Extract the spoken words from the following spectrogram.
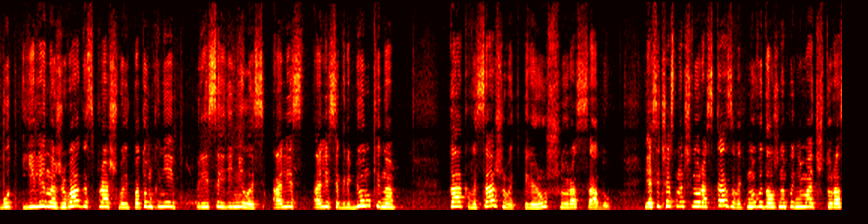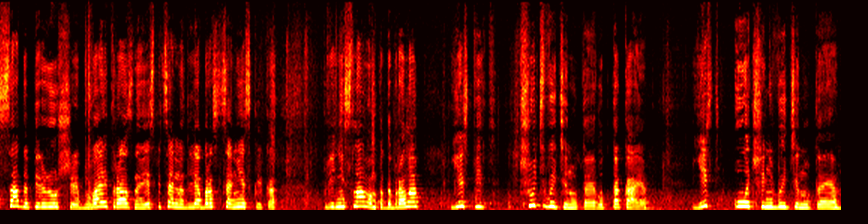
Вот Елена Живаго спрашивает, потом к ней присоединилась Олес, Олеся Гребенкина, как высаживать переросшую рассаду. Я сейчас начну рассказывать, но вы должны понимать, что рассада переросшая бывает разная. Я специально для образца несколько принесла вам, подобрала. Есть ведь чуть вытянутая, вот такая. Есть очень вытянутая.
